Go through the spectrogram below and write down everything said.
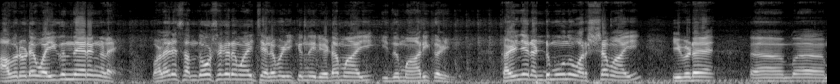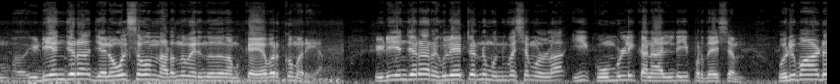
അവരുടെ വൈകുന്നേരങ്ങളെ വളരെ സന്തോഷകരമായി ചെലവഴിക്കുന്ന ഒരിടമായി ഇത് മാറിക്കഴിഞ്ഞു. കഴിഞ്ഞ രണ്ട് മൂന്ന് വർഷമായി ഇവിടെ ഇടിയഞ്ചിറ ജലോത്സവം നടന്നു വരുന്നത് നമുക്ക് ഏവർക്കും അറിയാം. ഇടിയഞ്ചിറ റെഗുലേറ്ററിന് മുൻവശമുള്ള ഈ കൂമ്പുള്ളി കനാലിന്റെ ഈ പ്രദേശം ഒരുപാട്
